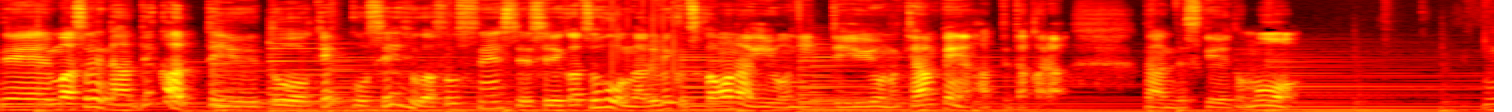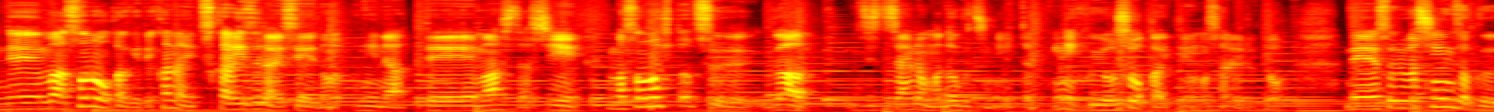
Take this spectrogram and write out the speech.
でまあそれなんでかっていうと結構政府が率先して生活保護をなるべく使わないようにっていうようなキャンペーン貼ってたからなんですけれどもでまあそのおかげでかなり使いづらい制度になってましたし、まあ、その一つが実際の窓口に行った時に扶養紹介っていうのをされるとでそれは親族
